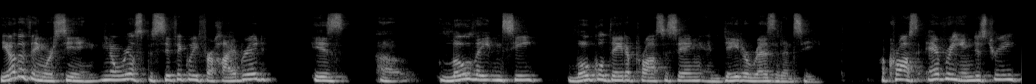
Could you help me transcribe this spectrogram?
The other thing we're seeing, you know, real specifically for hybrid is uh, low latency, local data processing, and data residency. Across every industry,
